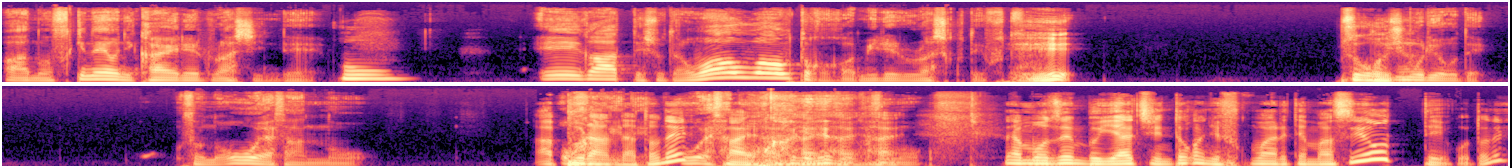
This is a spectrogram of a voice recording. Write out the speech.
あの、好きなように変えれるらしいんで、お映画って人ったら、ワウワウとかが見れるらしくて、普通に。え？すごいじゃん無。料で。その、大家さんのあ。プランだとね。大家さんのおかげでとか、いもう全部家賃とかに含まれてますよっていうことね。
